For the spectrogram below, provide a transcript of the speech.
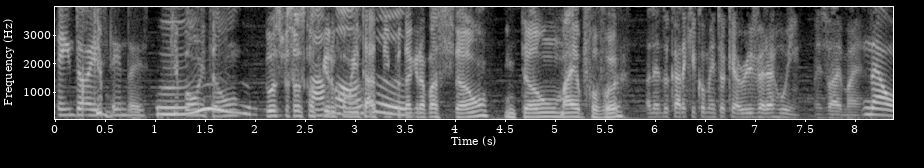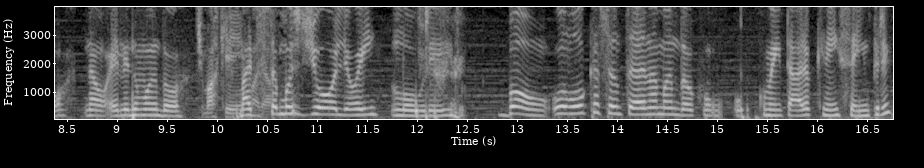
Tem dois, Que- tem dois. Que bom, então, duas pessoas conseguiram comentar a tempo da gravação. Então, Maia, por favor. além do cara que comentou que a River é ruim. Mas vai, Maia. Não, não, ele não mandou. Te marquei, hein, Mas palhaço. estamos de olho, hein, Loureiro. Bom, o Lucas Santana mandou com o comentário, que nem sempre.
